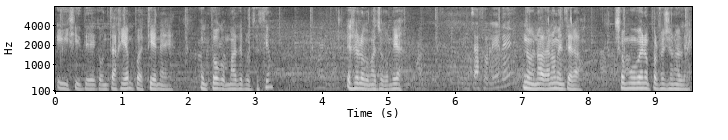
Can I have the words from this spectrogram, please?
y si te contagian, pues tienes un poco más de protección. Eso es lo que me ha hecho cambiar. Pinchazo leve. No, nada, no me he enterado. Son muy buenos profesionales.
